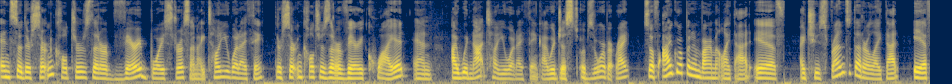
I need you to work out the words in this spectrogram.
and so there's certain cultures that are very boisterous, and I tell you what I think. There's certain cultures that are very quiet, and I would not tell you what I think. I would just absorb it, right? So if I grew up in an environment like that, if I choose friends that are like that, if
